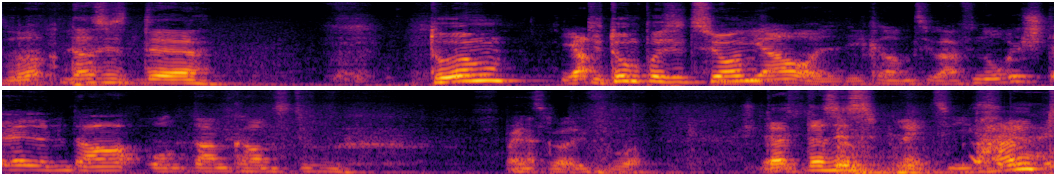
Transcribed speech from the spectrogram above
So, das ist der Turm, Ja. die Turmposition. Jawohl, die kannst du auf Null stellen da und dann kannst du bei 12 Uhr. Das- das ist präzise Hand-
